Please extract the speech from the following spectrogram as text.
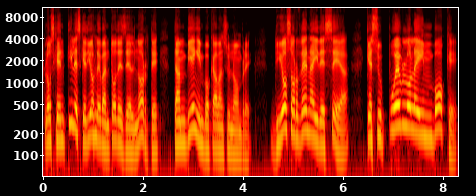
Los gentiles que Dios levantó desde el norte también invocaban su nombre. Dios ordena y desea que su pueblo le invoque.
